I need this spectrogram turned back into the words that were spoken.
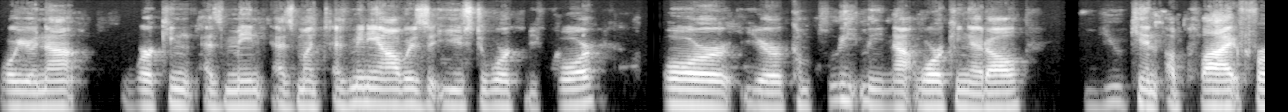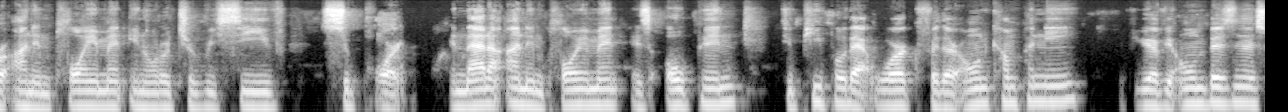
or you're not working as main as much as many hours that you used to work before, or you're completely not working at all, you can apply for unemployment in order to receive support. And that unemployment is open to people that work for their own company, if you have your own business,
